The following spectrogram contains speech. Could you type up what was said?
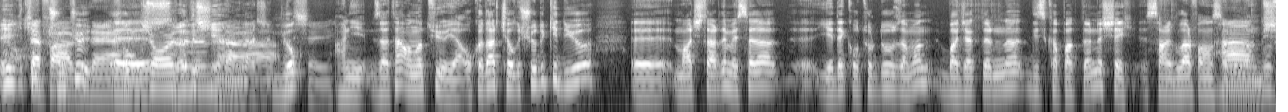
Allah. İlk Ki- defa çünkü, e, yani. sıra dışı yani gerçekten. Yok şeyi. hani zaten anlatıyor ya o kadar çalışıyordu ki diyor e, maçlarda mesela e, yedek oturduğu zaman bacaklarına diz kapaklarına şey sargılar falan Ha, sarıyorlarmış. buz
